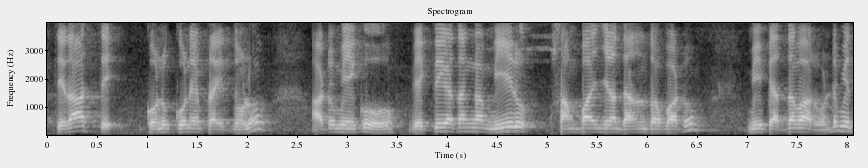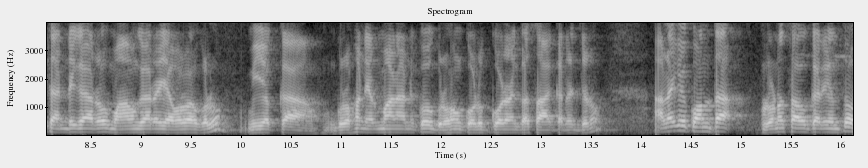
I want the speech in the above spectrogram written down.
స్థిరాస్తి కొనుక్కునే ప్రయత్నంలో అటు మీకు వ్యక్తిగతంగా మీరు సంపాదించిన ధనంతో పాటు మీ పెద్దవారు అంటే మీ తండ్రి గారు మామగారు ఎవరో ఒకరు మీ యొక్క గృహ నిర్మాణానికో గృహం కొడుక్కోవడానికో సహకరించడం. అలాగే కొంత రుణ సౌకర్యంతో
